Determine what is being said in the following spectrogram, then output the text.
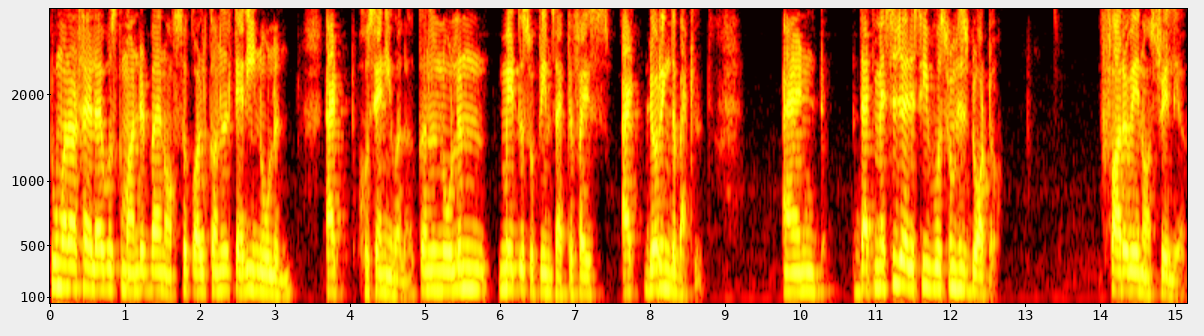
two Maratha LI was commanded by an officer called Colonel Terry Nolan at Hussainiwala. Colonel Nolan made the supreme sacrifice at during the battle, and that message I received was from his daughter, far away in Australia,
